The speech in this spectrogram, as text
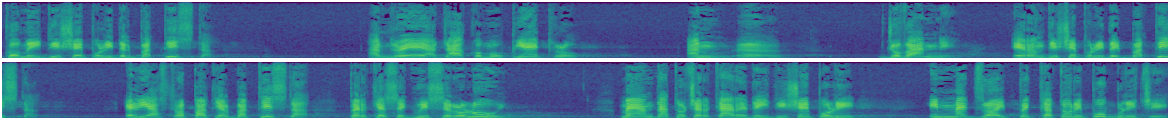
come i discepoli del Battista. Andrea, Giacomo, Pietro, An, eh, Giovanni erano discepoli del Battista e li ha strappati al Battista perché seguissero lui. Ma è andato a cercare dei discepoli in mezzo ai peccatori pubblici,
